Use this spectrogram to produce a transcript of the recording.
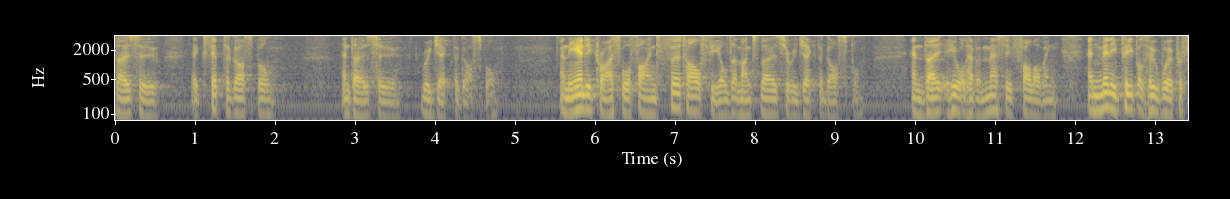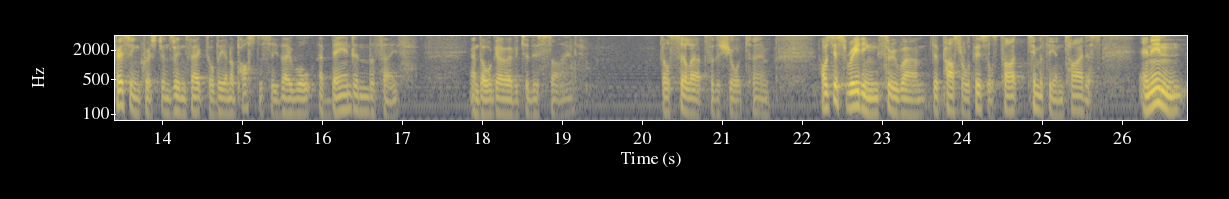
those who accept the gospel, and those who reject the gospel. And the Antichrist will find fertile field amongst those who reject the gospel. And they, he will have a massive following. And many people who were professing Christians, in fact, will be an apostasy. They will abandon the faith and they'll go over to this side. They'll sell out for the short term. I was just reading through um, the pastoral epistles, Timothy and Titus, and in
